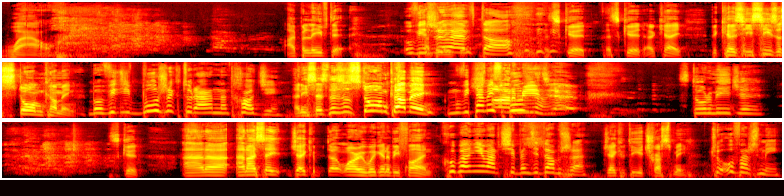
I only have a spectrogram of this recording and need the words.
Wow. I believed it. Uwierzyłem w to, That's good. That's good. Okay. Because he sees a storm coming. bo widzi burzę, która nadchodzi. And he says, There's a storm coming. Mówi, tam jest burza. Storm idzie. It's good. And, uh, and I say, Jacob, don't worry, we're going to be fine. Kuba, nie martw się, będzie dobrze. Jacob, do you trust me? Czy ufasz mi?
